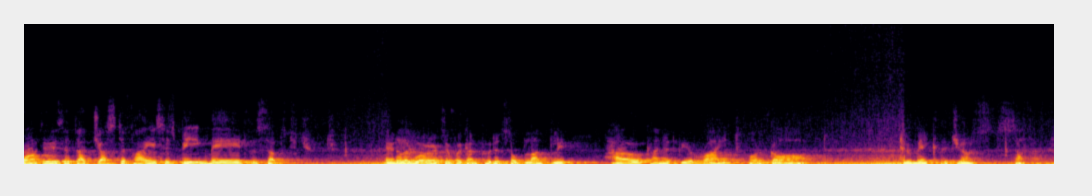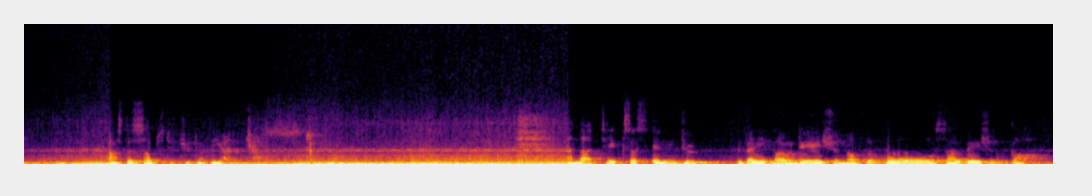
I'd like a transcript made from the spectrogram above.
what is it that justifies his being made the substitute? In other words, if we can put it so bluntly, how can it be right for God to make the just suffer as the substitute of the unjust. And that takes us into the very foundation of the whole salvation of God,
